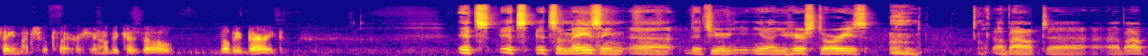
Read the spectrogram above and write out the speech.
say much to the players, you know, because they'll they'll be buried. It's it's it's amazing uh, that you you know you hear stories about uh, about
